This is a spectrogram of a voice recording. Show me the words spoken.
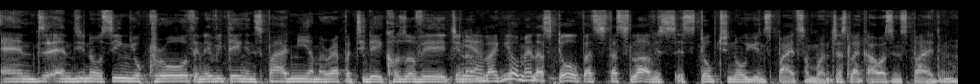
and, and, you know, seeing your growth and everything inspired me. I'm a rapper today because of it. You know, Yeah. I'm like, yo, man, that's dope. That's, that's love. It's, it's dope to know you inspired someone, just like I was inspired. You know?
